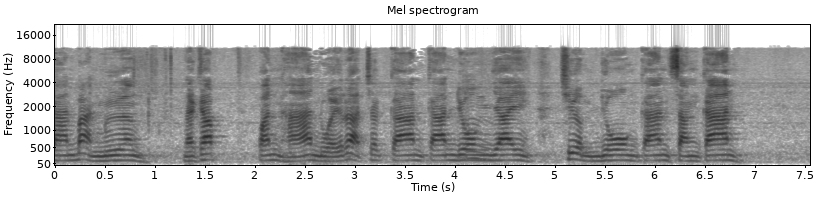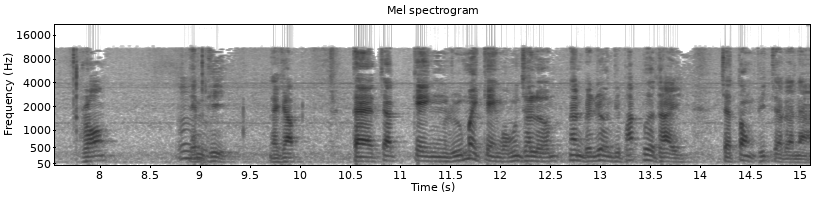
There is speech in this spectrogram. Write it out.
การณ์บ้านเมืองนะครับ ปัญหาหน่วยราชการการโยงใย เชื่อมโยงการสั่งการ พร้อมอืมเต็มที่นะครับ แต่จะเก่งหรือไม่เก่งกว่าคุณเฉลิม นั่นเป็นเรื่องที่พรรคเพื่อไทยจะต้องพิจารณา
